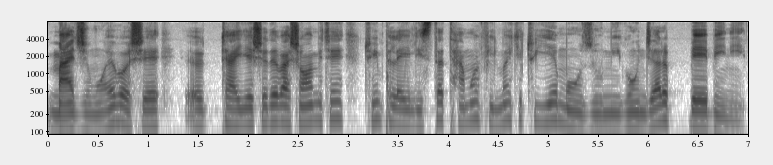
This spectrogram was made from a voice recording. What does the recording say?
مجموعه باشه تهیه شده و شما می‌تونید تو این playlist ها تمام فیلم هایی که توی یه موضوع میگنجه رو ببینید.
